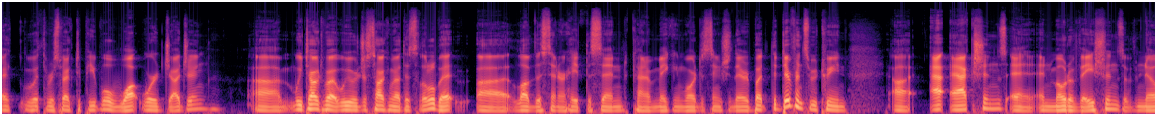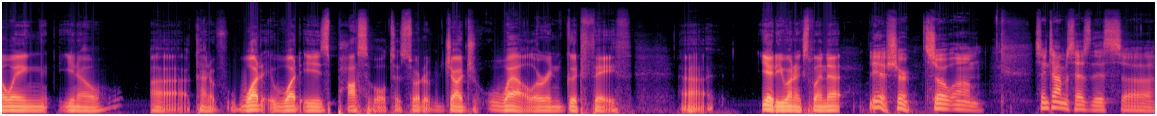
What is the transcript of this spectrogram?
uh, with respect to people, what we're judging. Um, we talked about, we were just talking about this a little bit, uh, love the sin or hate the sin, kind of making more distinction there. But the difference between uh, a- actions and, and, motivations of knowing, you know, uh, kind of what what is possible to sort of judge well or in good faith. Uh, yeah, do you want to explain that? Yeah, sure. So um, St. Thomas has this uh,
